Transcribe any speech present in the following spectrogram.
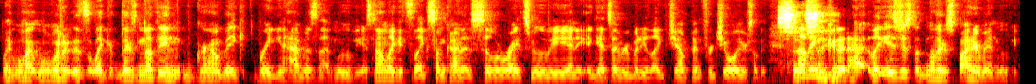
Like what? What? It's like there's nothing groundbreaking happens in that movie. It's not like it's like some kind of civil rights movie and it, gets everybody like jumping for joy or something. So, nothing so good. Ha- like it's just another Spider-Man movie.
